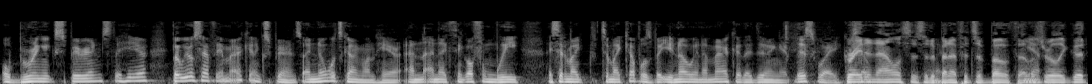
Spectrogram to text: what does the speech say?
or bring experience to here. But we also have the American experience. I know what's going on here, and, and I think often we, I said to my to my couples, but you know, in America they're doing it this way. Great So- analysis of the benefits of both. That was really good.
